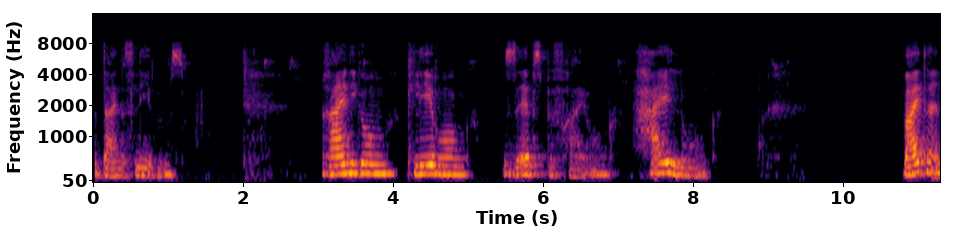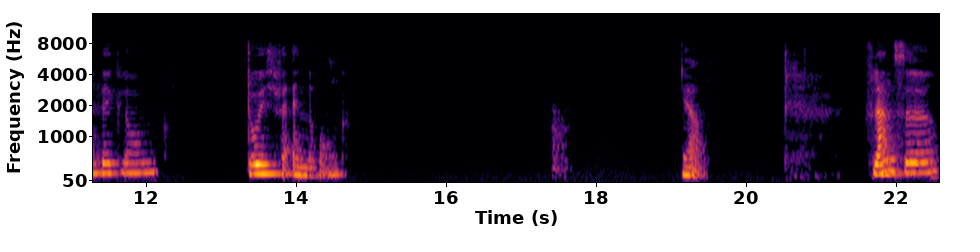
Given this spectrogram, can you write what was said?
deines Lebens. Reinigung, Klärung, Selbstbefreiung, Heilung, Weiterentwicklung durch Veränderung. Ja. Pflanze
